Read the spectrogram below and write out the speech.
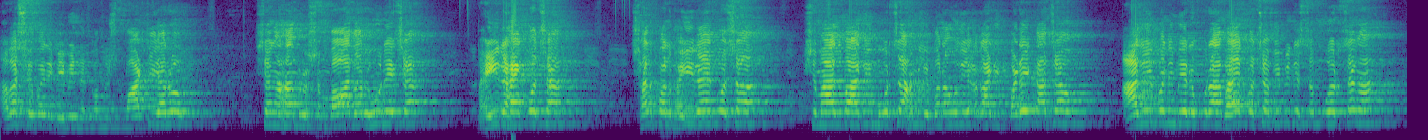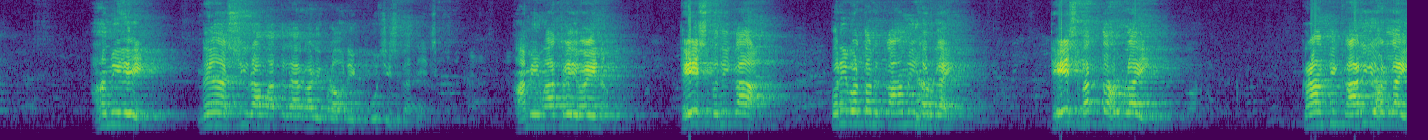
अवश्य पनि विभिन्न कम्युनिस्ट पार्टीहरूसँग हाम्रो संवादहरू हुनेछ भइरहेको छ छलफल भइरहेको छ। समाजवादी मोर्चा हामीले बनाउँदै अगाडि बढेका छौँ। आजै पनि मेरो कुरा भएको छ विभिन्न समूहहरूसँग। हामीले नयाँ सिरा मात्रलाई अगाडि बढाउने कोसिस गर्नेछौँ। हामी मात्रै होइन देशभरिका परिवर्तनकामीहरूलाई देशभक्तहरूलाई क्रान्तिकारीहरूलाई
